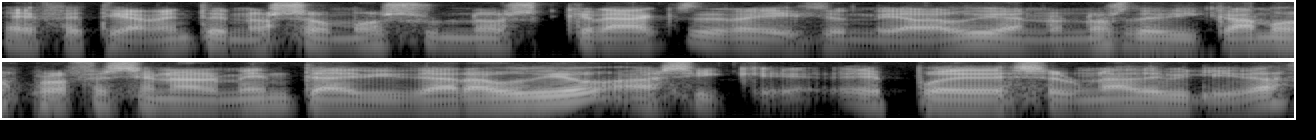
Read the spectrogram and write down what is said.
Efectivamente, no somos unos cracks de la edición de audio, no nos dedicamos profesionalmente a editar audio, así que eh, puede ser una debilidad.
